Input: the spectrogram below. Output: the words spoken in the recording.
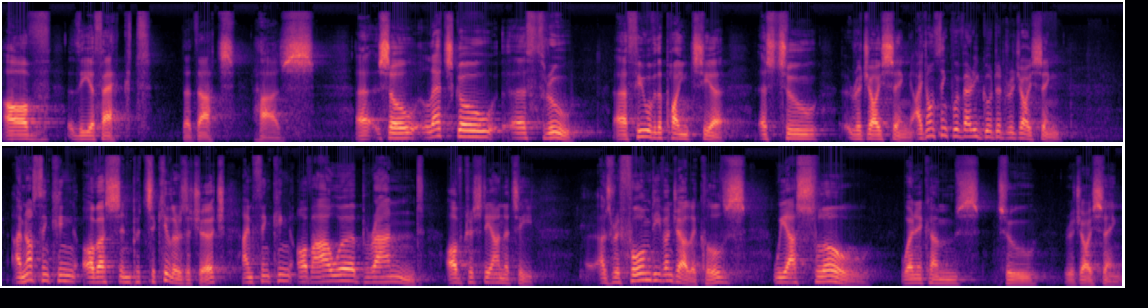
of the effect that that has. Uh, so let's go uh, through a few of the points here as to rejoicing. I don't think we're very good at rejoicing. I'm not thinking of us in particular as a church, I'm thinking of our brand of Christianity. As Reformed evangelicals, we are slow when it comes to rejoicing.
